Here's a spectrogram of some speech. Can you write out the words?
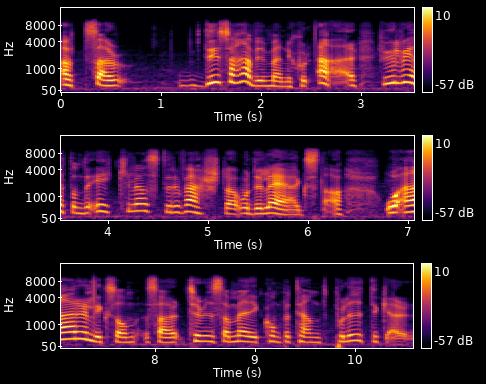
Att så här, det är så här vi människor är. Vi vill veta om det äckligaste, det värsta och det lägsta. Och är det liksom så här, Theresa May kompetent politiker,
